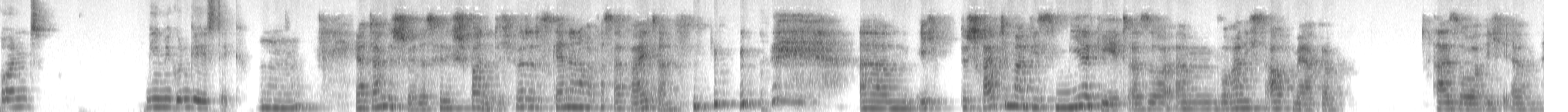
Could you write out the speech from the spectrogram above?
und Mimik und Gestik. Mhm. Ja, danke schön. Das finde ich spannend. Ich würde das gerne noch etwas erweitern. ähm, ich beschreibe dir mal, wie es mir geht, also ähm, woran ich es auch merke. Also ich ähm,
